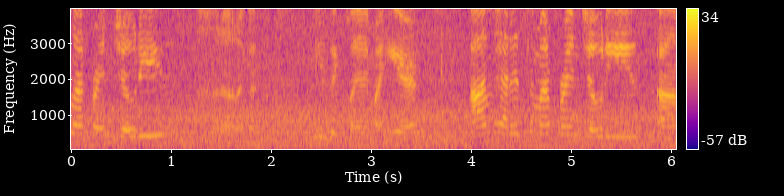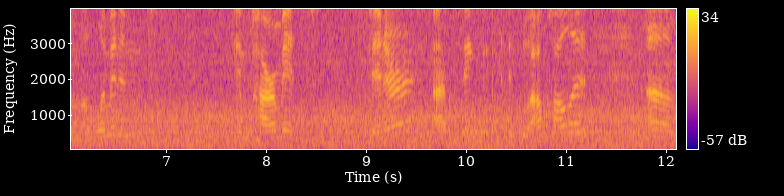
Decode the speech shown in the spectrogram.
to my friend Jodie. Hold on, I got music playing in my ear. I'm headed to my friend Jodie's um, Women Empowerment Dinner, I think is what I'll call it. Um,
